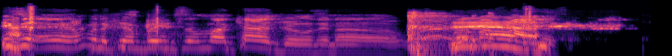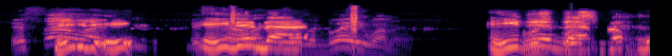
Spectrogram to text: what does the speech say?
He said, "Hey, I'm gonna come bring some of my chondros and uh." Yeah. It he, like, he, it he did like that. was a blade woman. he Was- did that well,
